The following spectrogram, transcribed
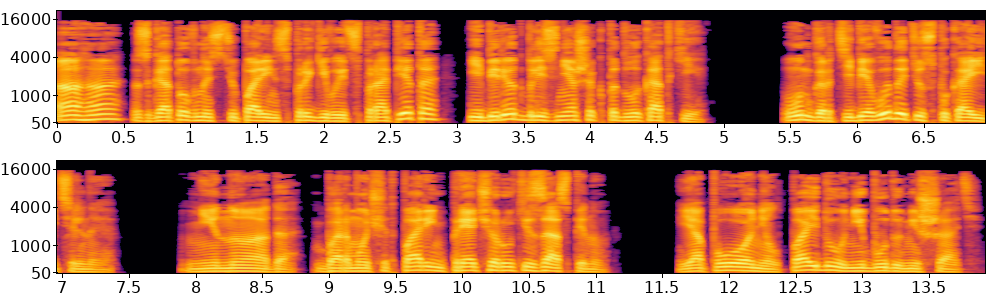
Ага, с готовностью парень спрыгивает с парапета и берет близняшек под локотки. Унгар, тебе выдать успокоительное? Не надо, бормочет парень, пряча руки за спину. Я понял, пойду, не буду мешать.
